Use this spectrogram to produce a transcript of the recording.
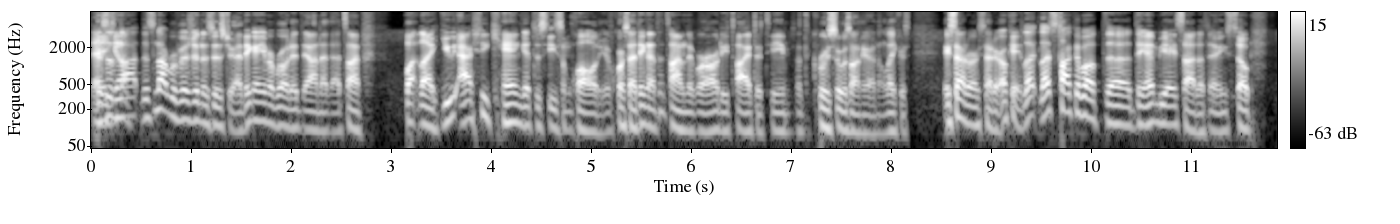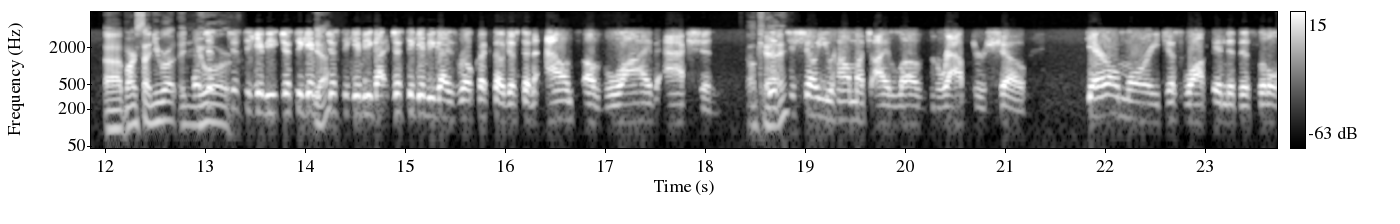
There this is go. not this is not revisionist history. I think I even wrote it down at that time. But like you actually can get to see some quality. Of course, I think at the time they were already tied to teams. That the Caruso was on here on the Lakers, et cetera, et cetera. Okay, let, us talk about the the NBA side of things. So, uh, Marcin, you wrote in Well, your just, just to give you just to give Yeah? just to give you guys just to give you guys real quick though, just an ounce of live action, okay. just to show you how much I love the Raptor show. Daryl Morey just walked into this little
